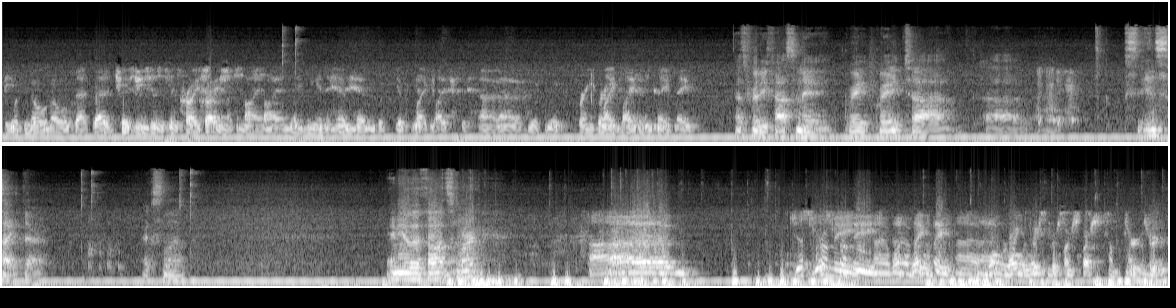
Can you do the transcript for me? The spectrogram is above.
people would know that, that Jesus is the Christ and the Messiah, and believing in him would give life, uh, would, would bring life to his name. That's really fascinating. Great, great uh, uh, insight there. Excellent. Any other thoughts, Mark? Um, just from a, uh, one of my, uh, while we're for some questions to come through,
